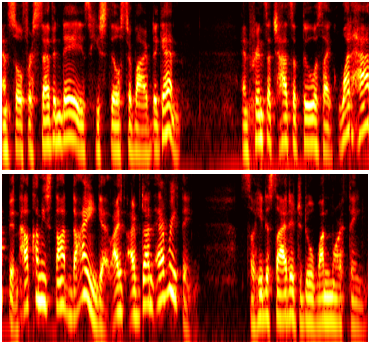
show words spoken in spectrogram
And so for seven days, he still survived again. And Prince Ajatasattu was like, What happened? How come he's not dying yet? I, I've done everything. So he decided to do one more thing.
